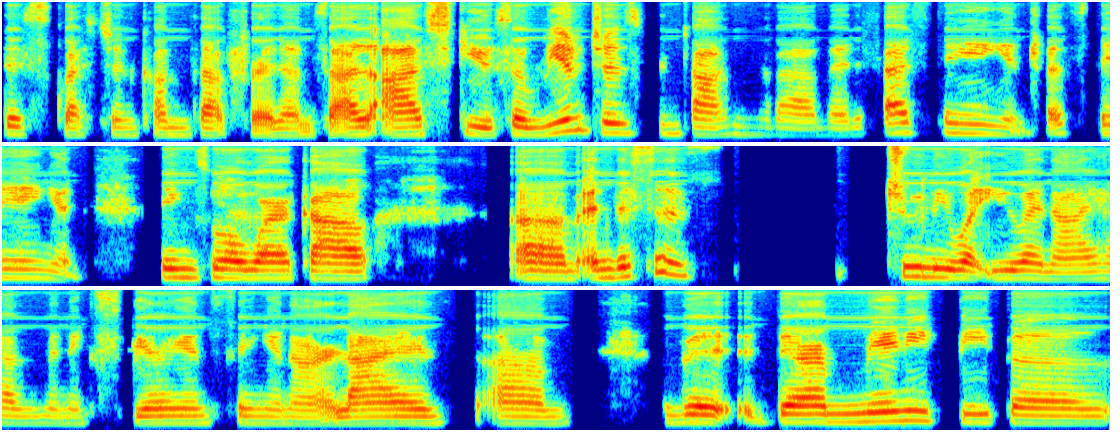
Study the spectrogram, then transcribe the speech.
this question comes up for them. So I'll ask you. So we have just been talking about manifesting and trusting and things will Yeah. work out. Um, and this is truly what you and I have been experiencing in our lives. Um, but there are many people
